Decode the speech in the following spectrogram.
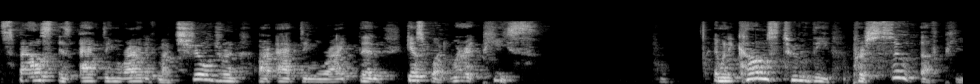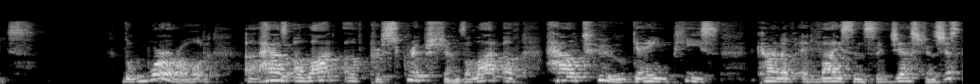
spouse is acting right, if my children are acting right, then guess what? We're at peace. And when it comes to the pursuit of peace, the world uh, has a lot of prescriptions, a lot of how to gain peace kind of advice and suggestions. Just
